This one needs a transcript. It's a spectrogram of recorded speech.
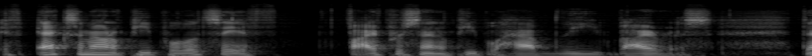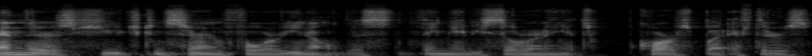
if X amount of people, let's say if five percent of people have the virus, then there's huge concern for you know this thing maybe still running its course. But if there's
